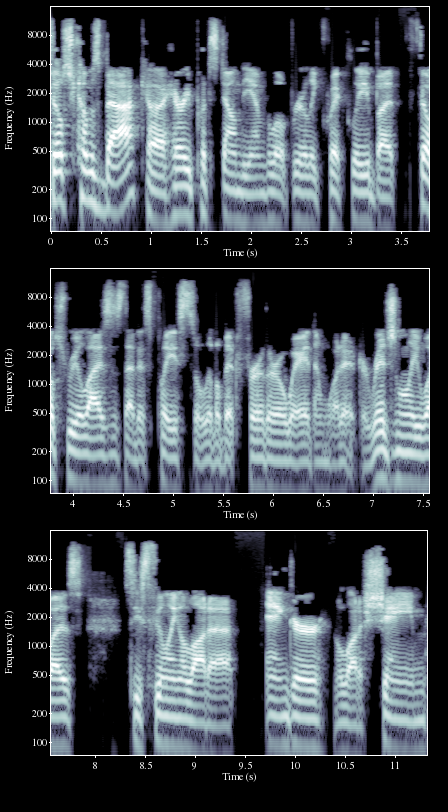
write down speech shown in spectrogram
Filch comes back. Uh, Harry puts down the envelope really quickly, but Filch realizes that it's placed a little bit further away than what it originally was. So he's feeling a lot of anger, a lot of shame,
